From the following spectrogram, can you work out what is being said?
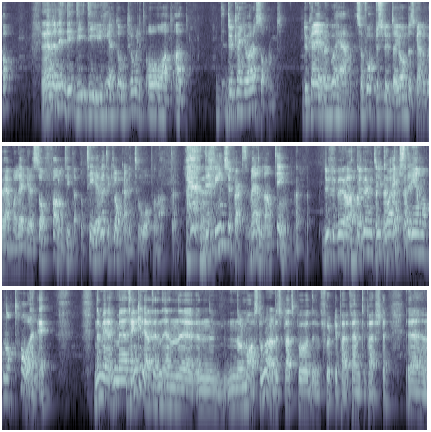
Ja. Nej, men det, det, det, det är ju helt otroligt. Och, och att, att du kan göra sånt. Du kan även gå hem. Så fort du slutar jobbet så kan du gå hem och lägga dig i soffan och titta på TV till klockan är två på natten. Det finns ju faktiskt mellanting. Du, du, behöver, Ja. du behöver inte vara extrem åt något håll. Nej. Nej, men, men jag tänker det att en, en, eh, en normalstor arbetsplats på 40-50 pers. Eh,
